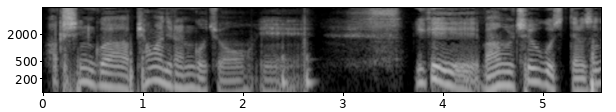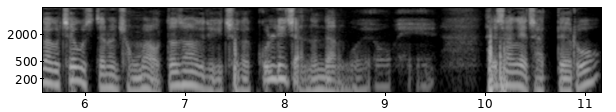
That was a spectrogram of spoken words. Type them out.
확신과 평안이라는 거죠. 예. 이게 마음을 채우고 있을 때는 생각을 채우고 있을 때는 정말 어떤 상황이 되기 제가 꿀리지 않는다는 거예요. 예. 세상의 잣대로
